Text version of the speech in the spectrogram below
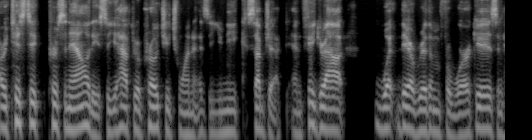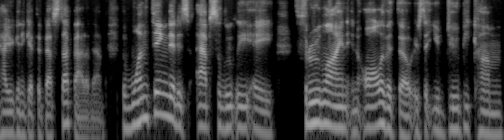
artistic personalities so you have to approach each one as a unique subject and figure out what their rhythm for work is and how you're going to get the best stuff out of them. The one thing that is absolutely a through line in all of it, though, is that you do become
